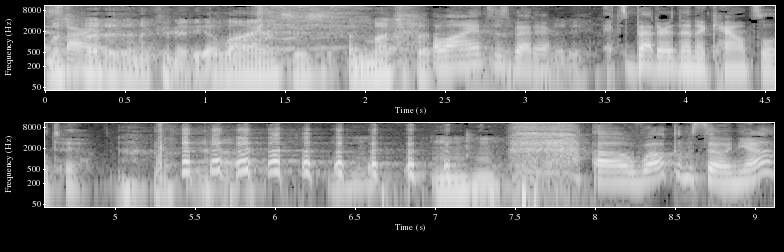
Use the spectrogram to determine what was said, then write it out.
much Sorry. better than a committee. Alliance is a much better. Alliance is better. Committee. It's better than a council too. mm-hmm. Mm-hmm. Uh, welcome, Sonia.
